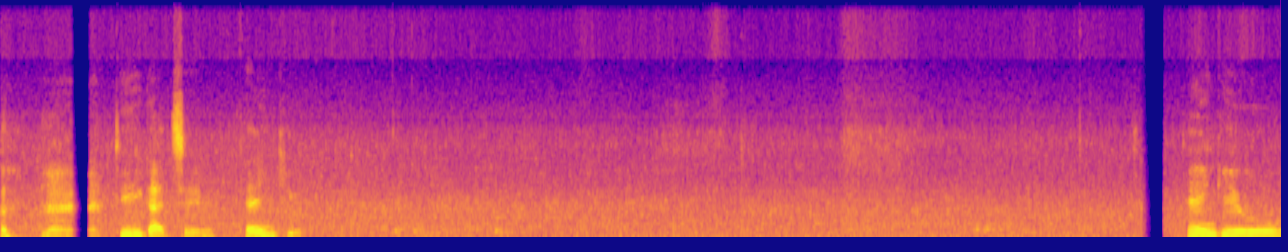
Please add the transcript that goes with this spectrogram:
ঠিক আছে thank you Thank you.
